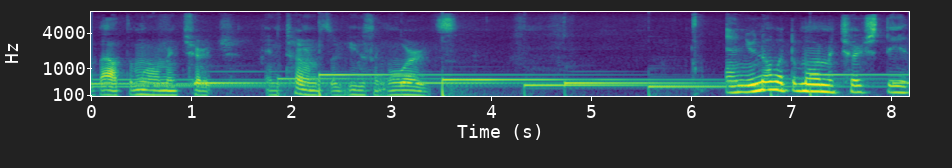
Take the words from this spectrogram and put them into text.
about the Mormon church in terms of using words. And you know what the Mormon church did?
